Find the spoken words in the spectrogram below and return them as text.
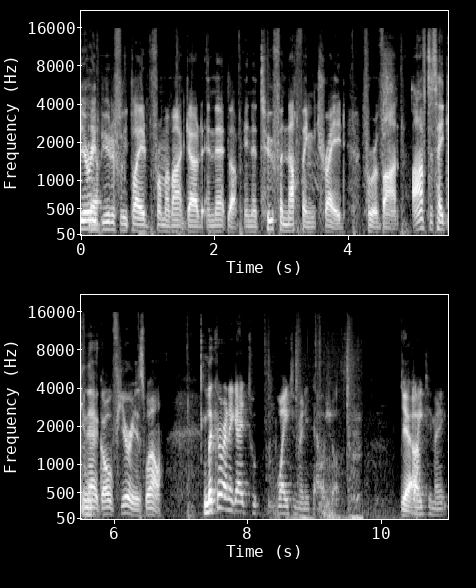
Very Yeah. beautifully played from Avantgarde, and that up in a two for nothing trade for Avant after taking Mm. that Gold Fury as well. Liquid Renegade took way too many tower shots. Yeah, Way too many.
